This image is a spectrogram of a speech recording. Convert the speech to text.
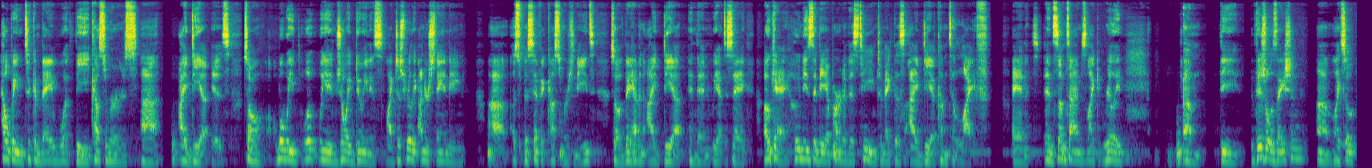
helping to convey what the customer's uh, idea is. So what we what we enjoy doing is like just really understanding uh, a specific customer's needs. So they have an idea, and then we have to say, okay, who needs to be a part of this team to make this idea come to life? And and sometimes like really um, the visualization, um, like so,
